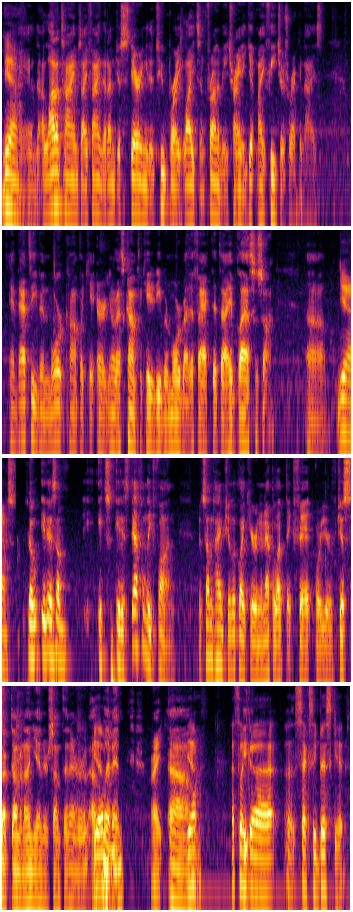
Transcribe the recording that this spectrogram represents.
Yeah. And a lot of times I find that I'm just staring into two bright lights in front of me trying to get my features recognized. And that's even more complicated, or, you know, that's complicated even more by the fact that I have glasses on. Um, Yeah. so it is a, it's, it is definitely fun, but sometimes you look like you're in an epileptic fit or you've just sucked on an onion or something or a Yeah. lemon, right? Um, yeah. That's like uh, a sexy biscuit.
